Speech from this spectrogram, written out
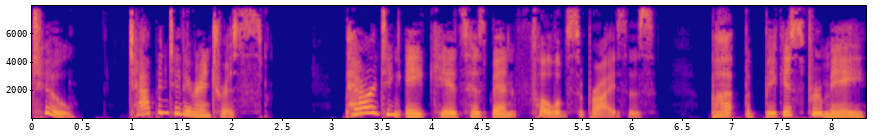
Two, tap into their interests. Parenting eight kids has been full of surprises, but the biggest for me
